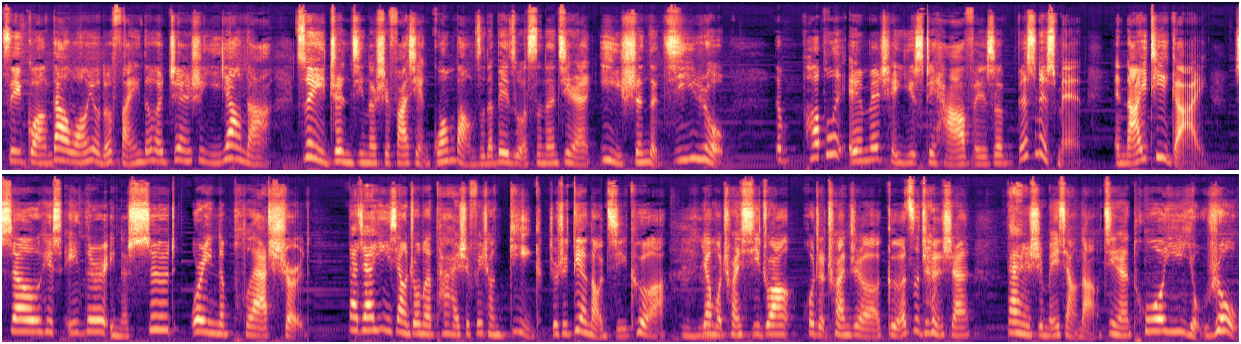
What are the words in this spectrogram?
所以广大网友的反应都和 Jane 是一样的啊。最震惊的是发现光膀子的贝佐斯呢，竟然一身的肌肉。The public image he used to have is a businessman, an IT guy, so he's either in a suit or in a plaid shirt. 大家印象中呢，他还是非常 geek，就是电脑极客啊，要么穿西装，或者穿着格子衬衫。 但是没想到，竟然脱衣有肉。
